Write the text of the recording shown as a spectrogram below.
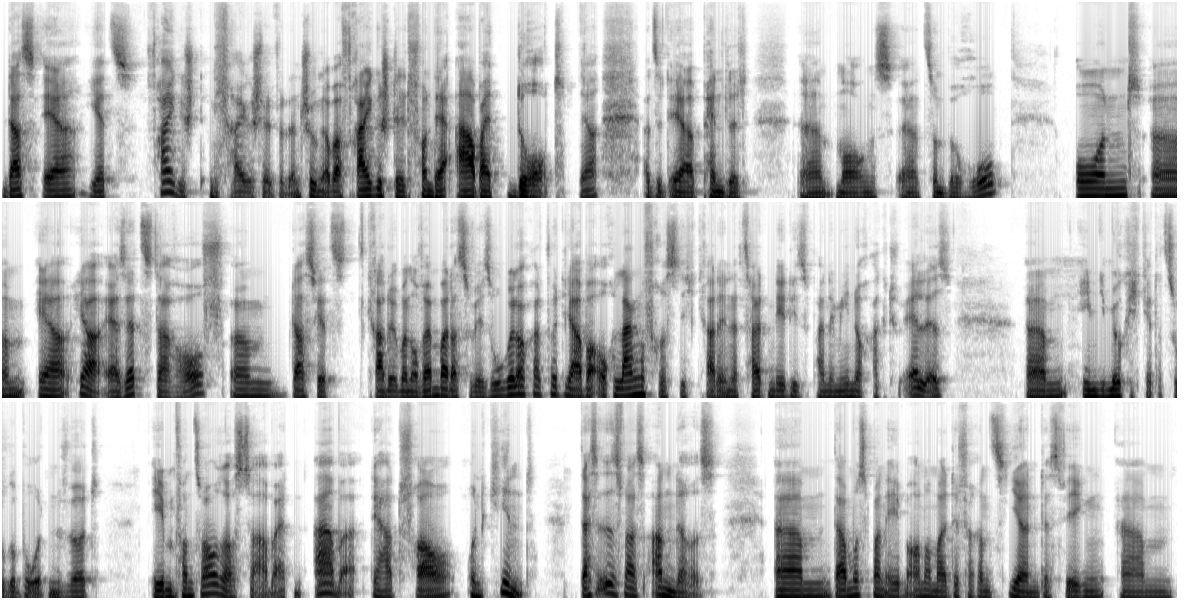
dass er jetzt freigestellt, nicht freigestellt wird, Entschuldigung, aber freigestellt von der Arbeit dort. Ja, also der pendelt äh, morgens äh, zum Büro. Und ähm, er, ja, er setzt darauf, ähm, dass jetzt gerade über November das sowieso gelockert wird, ja, aber auch langfristig, gerade in der Zeit, in der diese Pandemie noch aktuell ist, ähm, ihm die Möglichkeit dazu geboten wird, eben von zu Hause aus zu arbeiten. Aber der hat Frau und Kind. Das ist was anderes. Ähm, da muss man eben auch nochmal differenzieren. Deswegen ähm,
